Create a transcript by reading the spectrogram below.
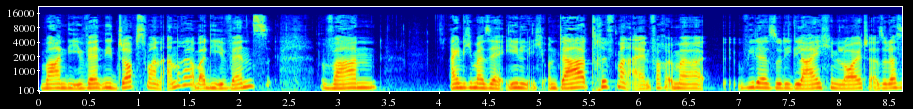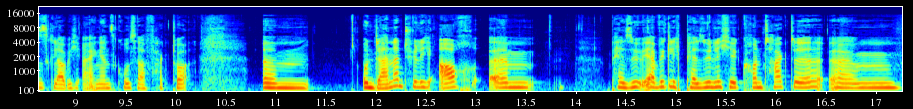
waren die Events, die Jobs waren andere, aber die Events waren eigentlich immer sehr ähnlich. Und da trifft man einfach immer wieder so die gleichen Leute. Also das ist, glaube ich, ein ganz großer Faktor. Ähm, und dann natürlich auch ähm, persö ja wirklich persönliche Kontakte. Ähm,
